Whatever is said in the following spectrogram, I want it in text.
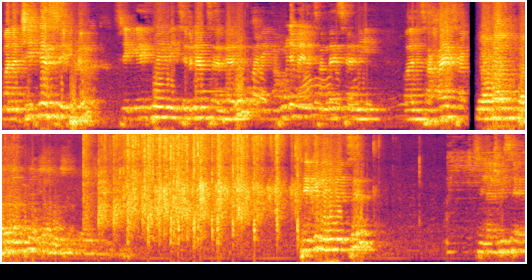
మన చీఫ్ గెస్ట్ ఇప్పుడు శ్రీ కేశినేని శివనాథ్ సార్ గారు వారి అమూల్యమైన సందేశాన్ని వారి సహాయ సహ- ఈ అవకాశం పెద్దలందరికీ ఒకసారి నమస్కారం thank you very much sir Shri Lakshmi sir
